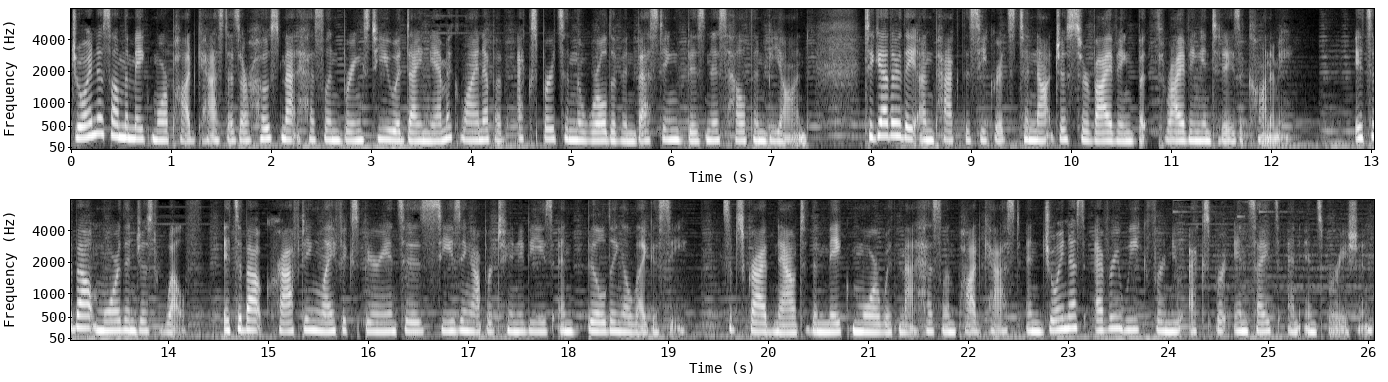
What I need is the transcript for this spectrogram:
Join us on the Make More podcast as our host Matt Heslin brings to you a dynamic lineup of experts in the world of investing, business, health, and beyond. Together, they unpack the secrets to not just surviving, but thriving in today's economy. It's about more than just wealth. It's about crafting life experiences, seizing opportunities, and building a legacy. Subscribe now to the Make More with Matt Heslin podcast and join us every week for new expert insights and inspiration.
